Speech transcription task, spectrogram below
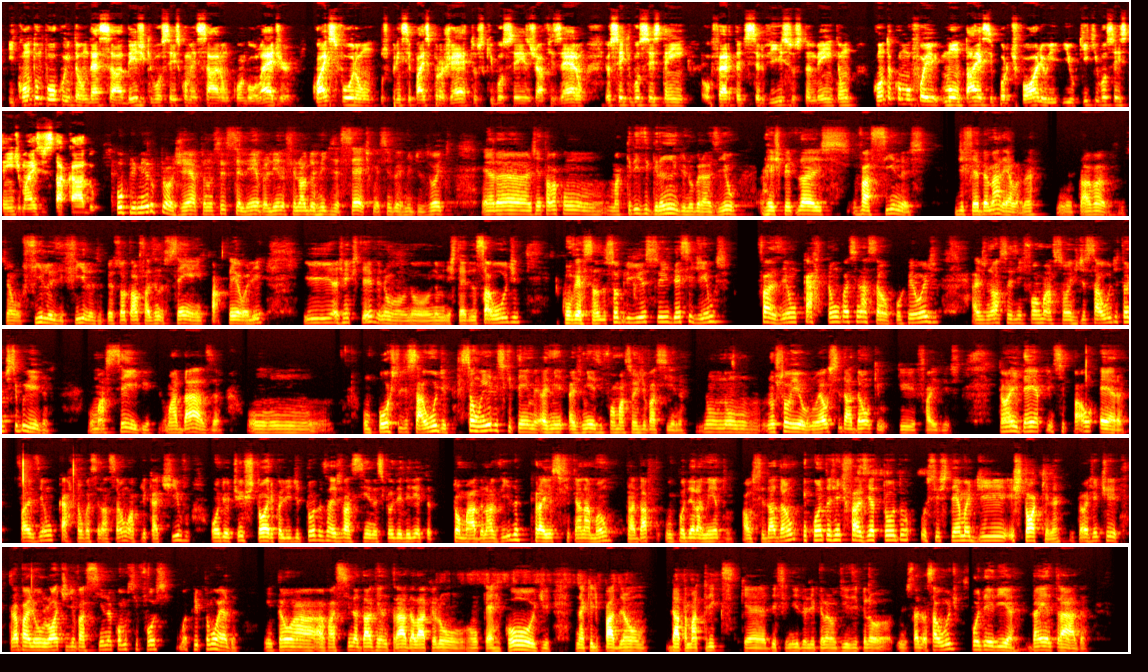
E conta um pouco, então, dessa, desde que vocês começaram com a GoLedger, quais foram os principais projetos que vocês já fizeram? Eu sei que vocês têm oferta de serviços também, então Conta como foi montar esse portfólio e, e o que, que vocês têm de mais destacado. O primeiro projeto, não sei se você lembra, ali no final de 2017, comecei em 2018, era a gente estava com uma crise grande no Brasil a respeito das vacinas de febre amarela, né? Tava, tinham filas e filas, o pessoal estava fazendo senha em papel ali, e a gente teve no, no, no Ministério da Saúde conversando sobre isso e decidimos fazer um cartão vacinação, porque hoje as nossas informações de saúde estão distribuídas. Uma SEIB, uma DASA, um, um posto de saúde, são eles que têm as minhas informações de vacina. Não, não, não sou eu, não é o cidadão que, que faz isso. Então a ideia principal era fazer um cartão vacinação, um aplicativo, onde eu tinha o histórico ali de todas as vacinas que eu deveria ter tomado na vida, para isso ficar na mão, para dar empoderamento ao cidadão, enquanto a gente fazia todo o sistema de estoque, né? Então a gente trabalhou o lote de vacina como se fosse uma criptomoeda. Então a, a vacina dava entrada lá pelo um QR Code, naquele padrão Data Matrix, que é definido ali pela Anvisa e pelo Ministério da Saúde, poderia dar entrada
